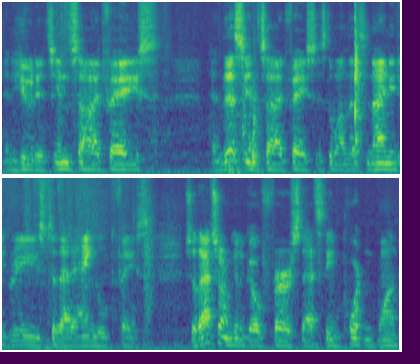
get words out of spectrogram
and hewed its inside face. And this inside face is the one that's 90 degrees to that angled face. So that's where I'm going to go first. That's the important one.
